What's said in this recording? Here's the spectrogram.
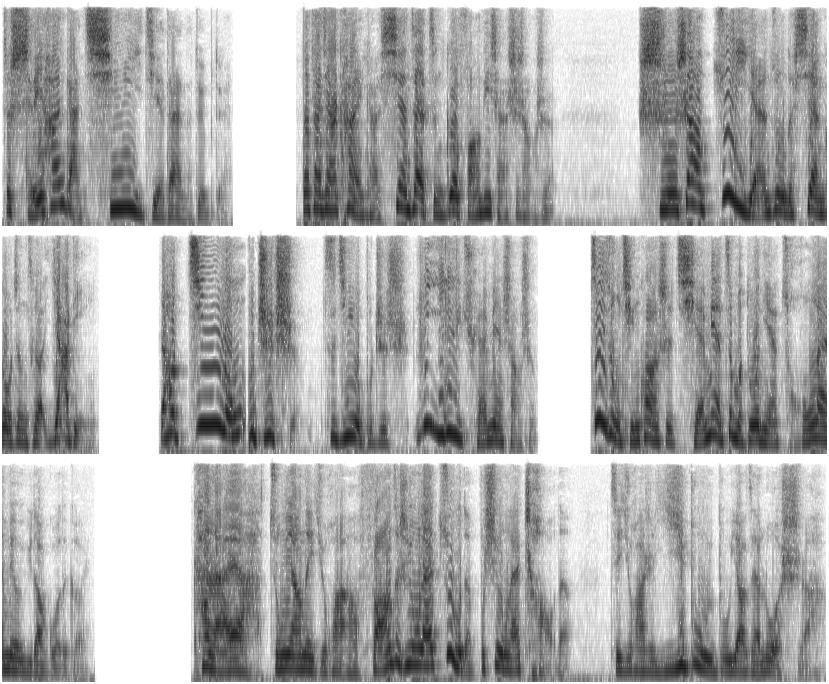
这谁还敢轻易借贷呢？对不对？那大家看一看，现在整个房地产市场是史上最严重的限购政策压顶，然后金融不支持，资金又不支持，利率全面上升，这种情况是前面这么多年从来没有遇到过的，各位。看来呀，中央那句话啊，房子是用来住的，不是用来炒的。这句话是一步一步要在落实啊。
